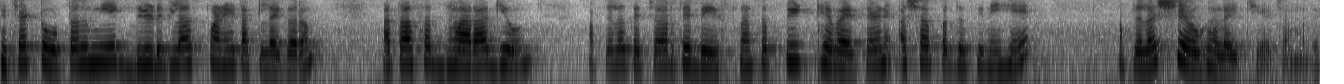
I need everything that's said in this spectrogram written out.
ह्याच्यात टोटल मी एक दीड ग्लास पाणी टाकलं आहे गरम. आता असा झारा घेऊन आपल्याला त्याच्यावर ते बेसनाचं पीठ ठेवायचं आहे आणि अशा पद्धतीने हे आपल्याला शेव घालायची याच्यामध्ये.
